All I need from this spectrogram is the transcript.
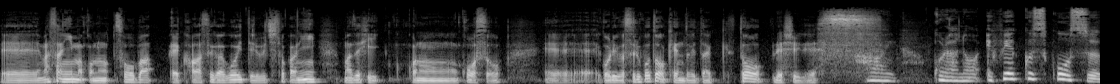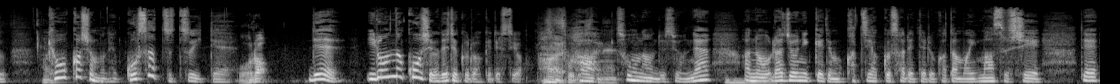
えー、まさに今この相場、えー、為替が動いているうちとかに、まあ、ぜひ、このコースを、えー、ご利用することを検討いただけると嬉しいです。はい。これあの、FX コース、教科書もね、はい、5冊ついて、で、いろんな講師が出てくるわけですよ。はい、そうですね、そうなんですよね。あの、ラジオ日経でも活躍されてる方もいますし、で、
